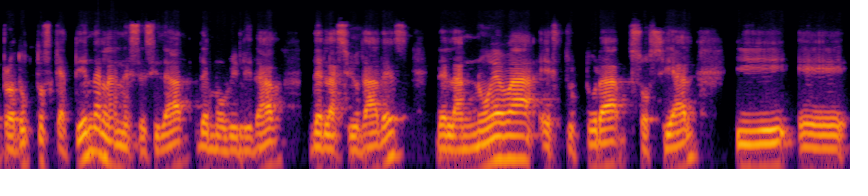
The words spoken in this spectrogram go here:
productos que atiendan la necesidad de movilidad de las ciudades, de la nueva estructura social y, eh,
